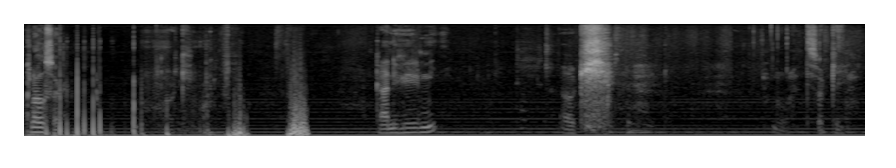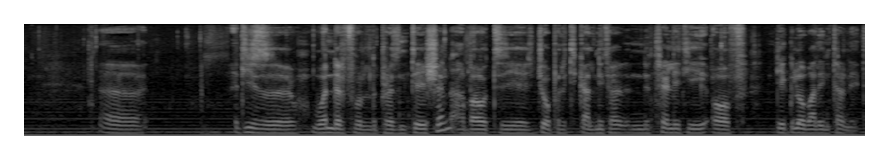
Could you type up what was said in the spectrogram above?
Closer. Okay. Can you hear me? Okay. It's okay. Uh, it is a wonderful presentation about the geopolitical neutrality of the global internet.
